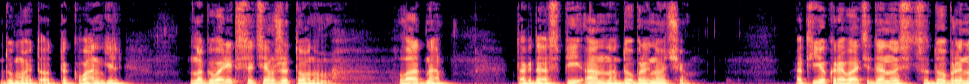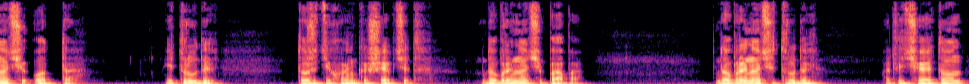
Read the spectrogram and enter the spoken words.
думает Отто Квангель, но говорит все тем же тоном. «Ладно, тогда спи, Анна, доброй ночи». От ее кровати доносится «Доброй ночи, Отто». И Трудель тоже тихонько шепчет «Доброй ночи, папа». «Доброй ночи, Трудель», — отвечает он,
